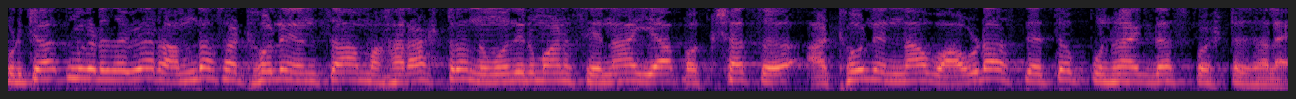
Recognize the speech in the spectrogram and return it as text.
पुढच्या बातमीकडे जाऊया. रामदास आठवले यांचा महाराष्ट्र नवनिर्माण सेना या पक्षाचं आठवलेंना वावडं असल्याचं पुन्हा एकदा स्पष्ट झालंय.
